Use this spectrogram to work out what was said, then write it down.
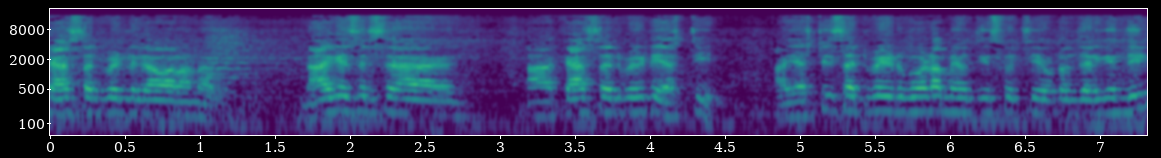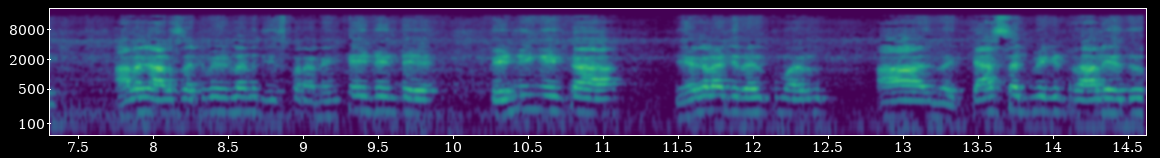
క్యాస్ట్ సర్టిఫికెట్లు కావాలన్నారు. నాగేశ్వరి ఆ క్యాస్ట్ సర్టిఫికేట్ ఎస్టీ. ఆ ఎస్టీ సర్టిఫికేట్ కూడా మేము తీసుకొచ్చి ఇవ్వడం జరిగింది. అలాగే వాళ్ళ సర్టిఫికేట్లన్నీ తీసుకున్నారు. ఇంకా ఏంటంటే పెండింగ్ ఇంకా ఏగలాంటి రవికుమార్ ఆ క్యాస్ట్ సర్టిఫికేట్ రాలేదు.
